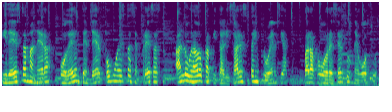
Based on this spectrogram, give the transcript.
y de esta manera poder entender cómo estas empresas han logrado capitalizar esta influencia para favorecer sus negocios,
